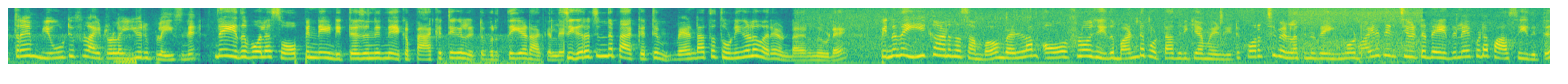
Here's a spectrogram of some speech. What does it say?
ഇത്രയും ബ്യൂട്ടിഫുൾ ആയിട്ടുള്ള ഈ ഒരു പ്ലേസിനെ ദേ ഇതുപോലെ സോപ്പിന്റെയും ഡിറ്റർജന്റിന്റെയും ഒക്കെ പാക്കറ്റുകൾ ഇട്ട് വൃത്തികേടാക്കല്ലേ? സിഗരറ്റിന്റെ പാക്കറ്റും വേണ്ടാത്ത തുണികൾ വരെ ഉണ്ടായിരുന്നു ഇവിടെ. പിന്നെ ഈ കാണുന്ന സംഭവം വെള്ളം ഓവർഫ്ലോ ചെയ്ത് ബണ്ട് പൊട്ടാതിരിക്കാൻ വേണ്ടിയിട്ട് കുറച്ച് വെള്ളത്തിന് ദേ ഇങ്ങോട്ട് വഴി തിരിച്ചു വിട്ട് ദേ ഇതിലേക്കൂടെ പാസ് ചെയ്തിട്ട്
